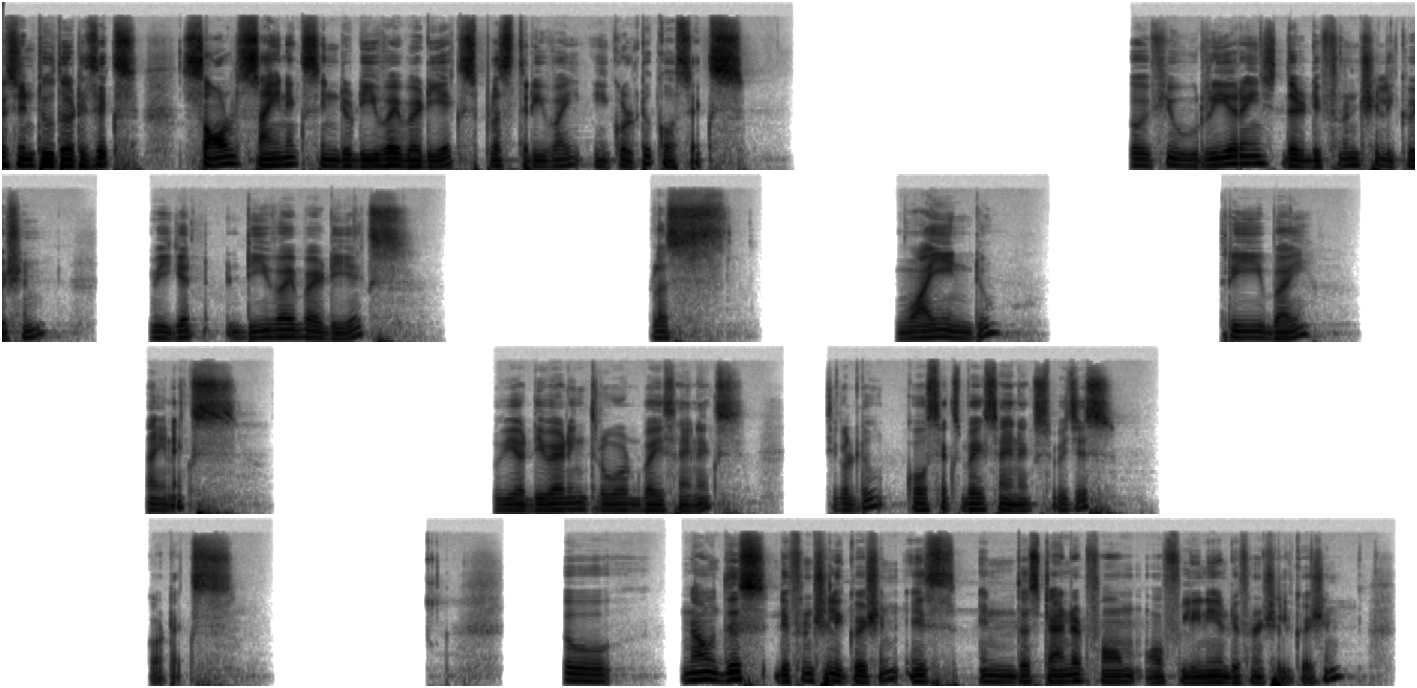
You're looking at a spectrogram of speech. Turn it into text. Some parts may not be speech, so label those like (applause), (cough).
Question 236. Solve sin x into dy by dx plus 3y equal to cos x. So if you rearrange the differential equation, we get dy by dx plus y into 3 by sin x. We are dividing throughout by sin x is equal to cos x by sin x which is cot x. So now this differential equation is in the standard form of linear differential equation.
